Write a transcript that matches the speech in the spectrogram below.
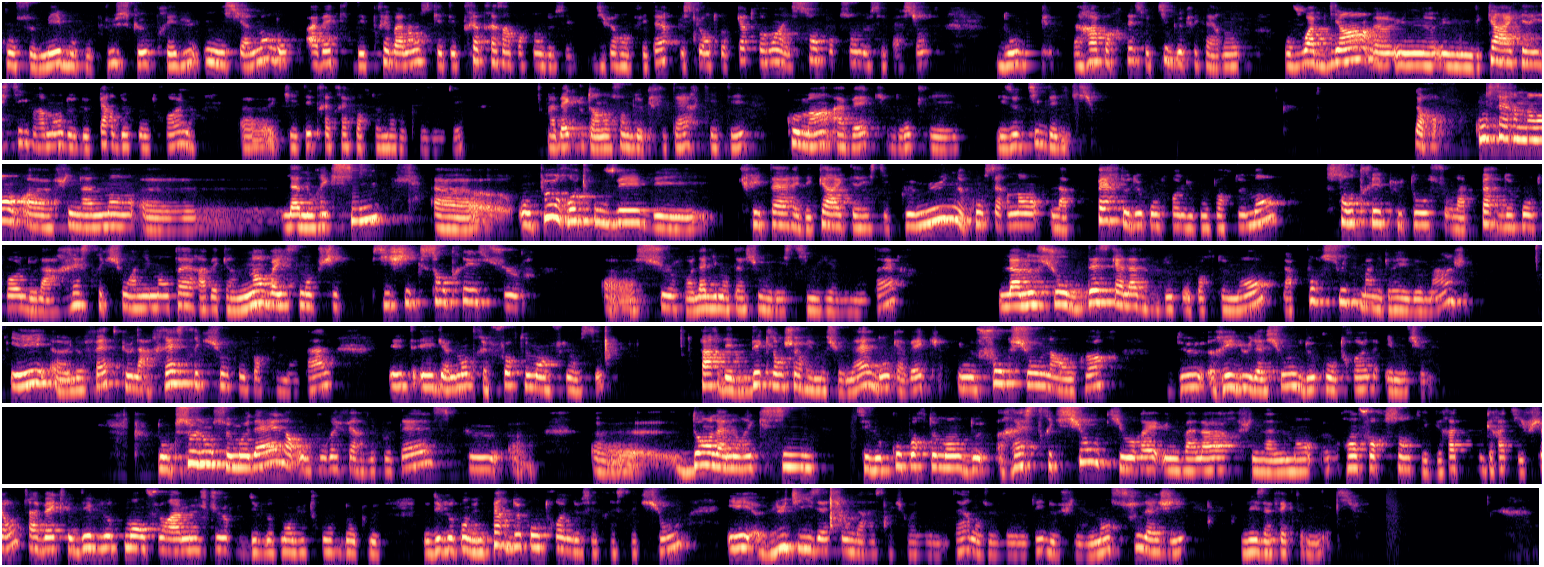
consommer beaucoup plus que prévu initialement, donc avec des prévalences qui étaient très très importantes de ces différents critères, puisque entre 80 et 100 de ces patientes donc rapportaient ce type de critères on voit bien euh, une, des caractéristiques vraiment de, perte de contrôle euh, qui était très très fortement représentée, avec tout un ensemble de critères qui étaient communs avec donc, les, autres types d'addiction. Alors, concernant euh, finalement l'anorexie, on peut retrouver des critères et des caractéristiques communes concernant la perte de contrôle du comportement, centré plutôt sur la perte de contrôle de la restriction alimentaire avec un envahissement psychique centré sur, euh, sur l'alimentation et les stimuli alimentaires, la notion d'escalade de comportement, la poursuite malgré les dommages, et euh, le fait que la restriction comportementale est également très fortement influencée par des déclencheurs émotionnels, donc avec une fonction, là encore, de régulation, de contrôle émotionnel. Donc, selon ce modèle, on pourrait faire l'hypothèse que euh, euh, dans l'anorexie, c'est le comportement de restriction qui aurait une valeur finalement renforçante et gratifiante, avec le développement au fur et à mesure du développement du trouble, donc le, le développement d'une perte de contrôle de cette restriction et l'utilisation de la restriction alimentaire dans une volonté de finalement soulager les affects négatifs.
